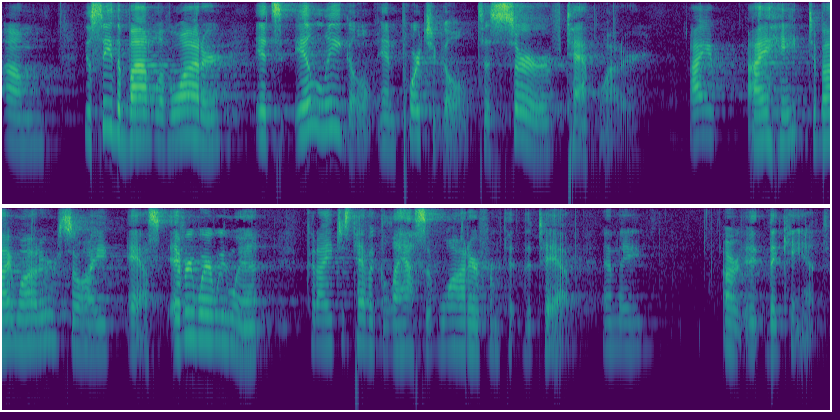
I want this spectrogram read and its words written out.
Um, you'll see the bottle of water. It's illegal in Portugal to serve tap water. I, I hate to buy water, so I asked everywhere we went, could I just have a glass of water from t- the tap? And they, are, they can't.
